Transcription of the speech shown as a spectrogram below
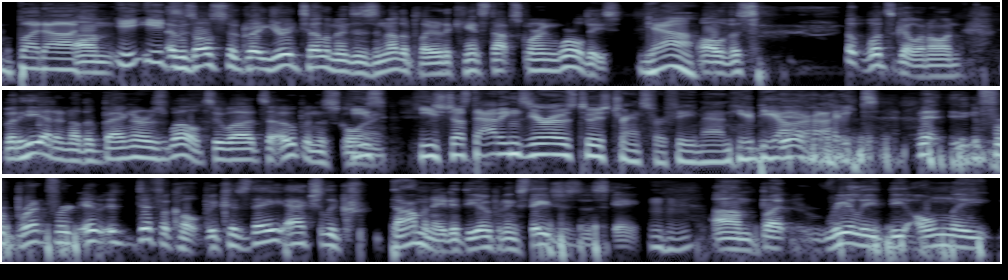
But uh, Um, it, it's It was also great. Youri Tielemans is another player that can't stop scoring worldies. yeah. All of us. What's going on? But he had another banger as well to uh, to open the scoring. He's he's just adding zeros to his transfer fee, man. He'd be all Yeah. right. It- for Brentford, it, it's difficult because they actually cr- dominated the opening stages of this game. Mhm. Um, but really, the only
